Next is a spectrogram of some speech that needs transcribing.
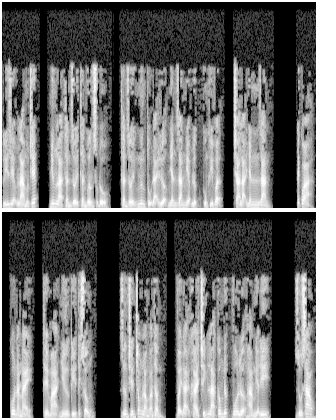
lý diệu là muốn chết, nhưng là thần giới thần vương sụp đổ, thần giới ngưng tụ đại lượng nhân gian niệm lực cùng khí vận, trả lại nhân gian. Kết quả, cô nàng này, thế mà như kỳ tích sống. Dương chiến trong lòng oán thầm, vậy đại khái chính là công đức vô lượng hàm nghĩa đi. Dù sao,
